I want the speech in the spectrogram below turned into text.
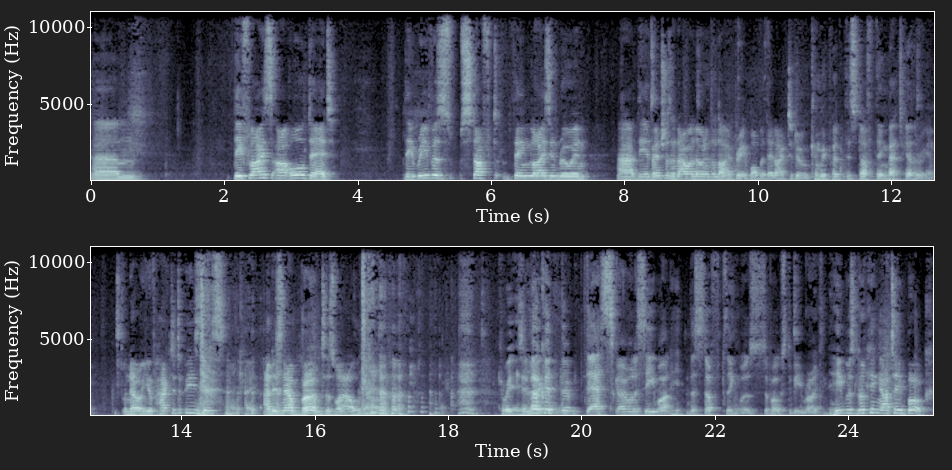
Um, the flies are all dead. The Reaver's stuffed thing lies in ruin. Uh, the adventurers are now alone in the library. What would they like to do? Can we put the stuffed thing back together again? No, you've hacked it to pieces. Okay. and it's now burnt as well. Um, can we? Is it Look like, at the desk. I want to see what he- the stuffed thing was supposed to be writing. He was looking at a book.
